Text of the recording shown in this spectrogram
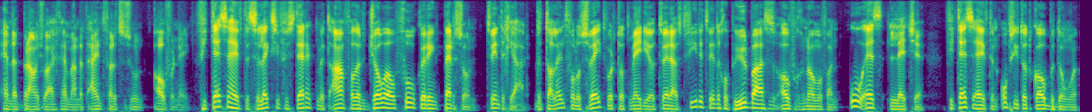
en dat Braunschweig hem aan het eind van het seizoen overneemt. Vitesse heeft de selectie versterkt met aanvaller Joel Fulkering Persson, 20 jaar. De talentvolle Zweed wordt tot medio 2024 op huurbasis overgenomen van US Lecce. Vitesse heeft een optie tot koop bedongen.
